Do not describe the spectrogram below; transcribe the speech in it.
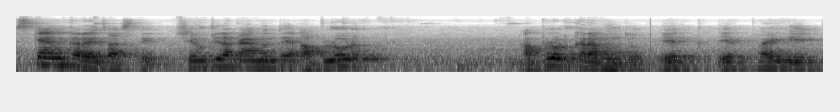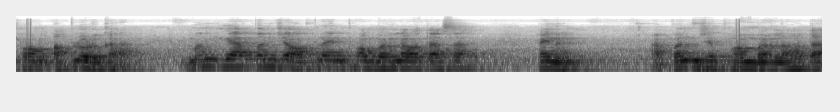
स्कॅन करायचं असते. शेवटीला काय म्हणते? अपलोड अपलोड करा म्हणतो. एक एक फाईल एक फॉर्म अपलोड करा. मग हे आपण जे ऑफलाईन फॉर्म भरला होता असा आहे ना? आपण जे फॉर्म भरला होता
